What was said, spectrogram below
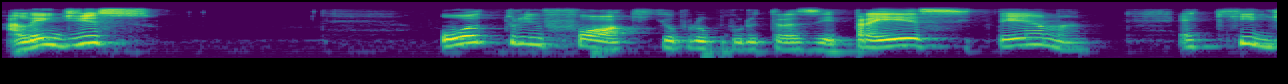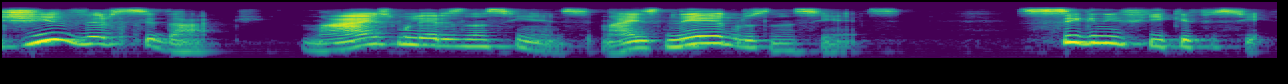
Além disso, Outro enfoque que eu procuro trazer para esse tema é que diversidade, mais mulheres na ciência, mais negros na ciência, significa eficiência.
